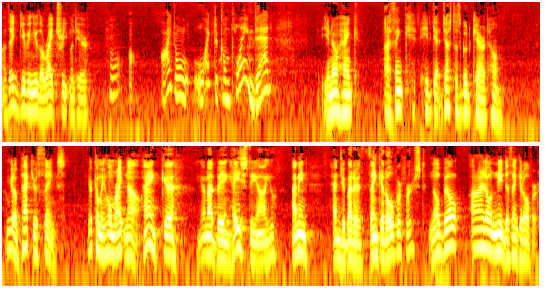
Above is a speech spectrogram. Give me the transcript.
Are they giving you the right treatment here? Well, I don't like to complain, Dad. You know, Hank, I think he'd get just as good care at home. I'm going to pack your things. You're coming home right now. Hank, uh, you're not being hasty, are you? I mean, hadn't you better think it over first? No, Bill, I don't need to think it over.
